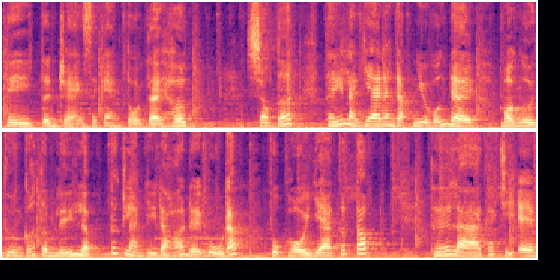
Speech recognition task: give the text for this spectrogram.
thì tình trạng sẽ càng tồi tệ hơn. Sau Tết, thấy làn da đang gặp nhiều vấn đề, mọi người thường có tâm lý lập tức làm gì đó để bù đắp, phục hồi da cấp tốc. Thế là các chị em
